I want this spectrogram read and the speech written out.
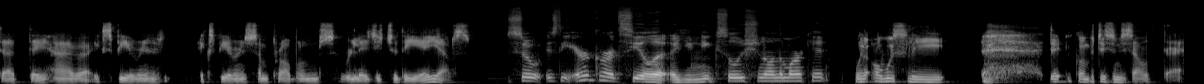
that they have experienced experienced some problems related to the EALs. So, is the AirGuard seal a, a unique solution on the market? Well, obviously, the competition is out there,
